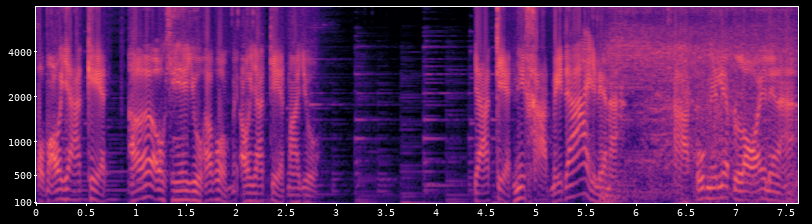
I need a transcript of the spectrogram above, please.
ผมเอายาเกตเออโอเคอยู่ครับผมเอายาเกตมาอยู่ ยาเกตนี่ขาดไม่ได้เลยนะขาดปุ๊บนี่เรียบร้อยเลยนะฮะ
